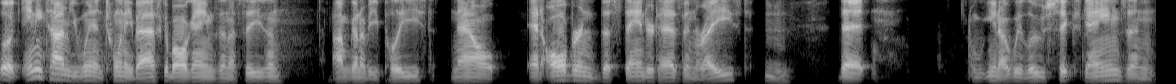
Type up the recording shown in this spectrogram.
Look, anytime you win 20 basketball games in a season, I'm going to be pleased. Now, at Auburn, the standard has been raised Hmm. that, you know, we lose six games and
